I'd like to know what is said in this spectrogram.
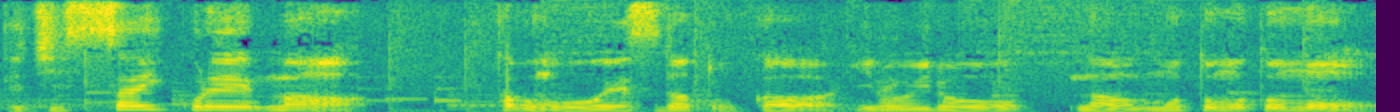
で、実際これ、まあ、多分 OS だとか、いろいろな、もともともう、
